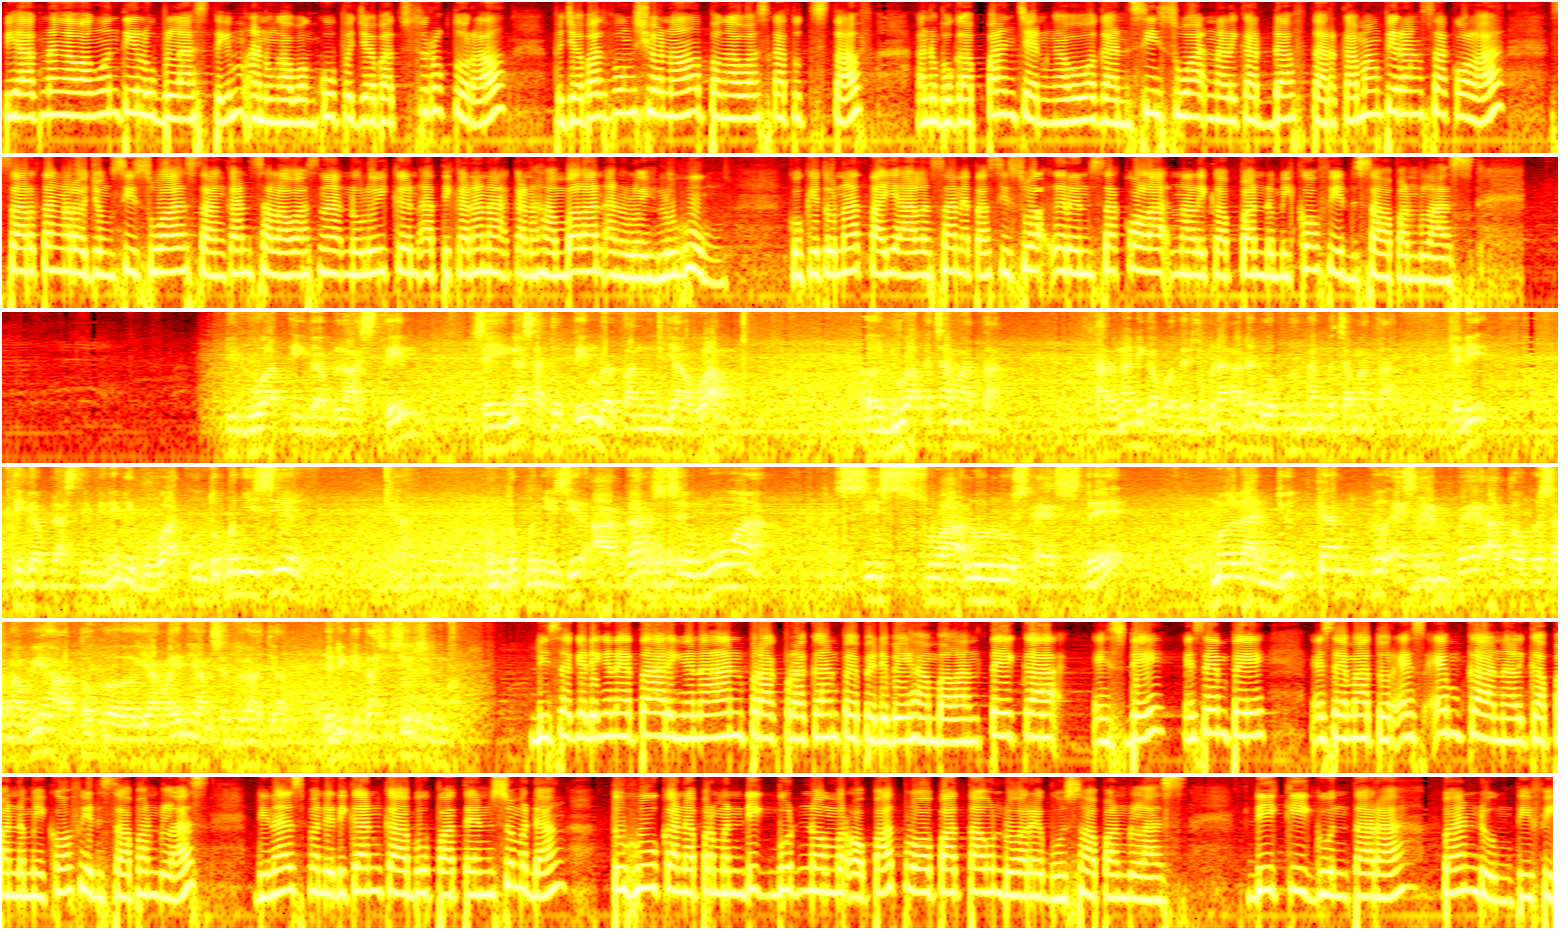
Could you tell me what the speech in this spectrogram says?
pihak ngawangun tilu belas tim anu ngawangku pejabat struktural pejabat fungsional pengawas katut staf anu boga pancen ngawawagan siswa nalika daftar kamang pirang sekolah sarta ngarojong siswa sangkan salawasna nuluikeun atikanana kana hambalan anu leuwih luhung Kukituna taya alasan eta siswa eureun sakola nalika pandemi COVID-19. Dibuat 13 tim sehingga satu tim bertanggung jawab e, dua kecamatan. Karena di Kabupaten Sumedang ada 26 kecamatan. Jadi 13 tim ini dibuat untuk menyisir ya, untuk menyisir agar semua siswa lulus SD melanjutkan ke SMP atau ke sanawiyah atau ke yang lain yang sederajat. Jadi kita sisir semua. Di Sagedengen eta prak-prakan PPDB Hambalan TK, SD, SMP, SMA tur SMK nalika pandemi COVID-19, Dinas Pendidikan Kabupaten Sumedang tuhu karena Permendikbud nomor 44 tahun 2018. Diki Guntara, Bandung TV.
